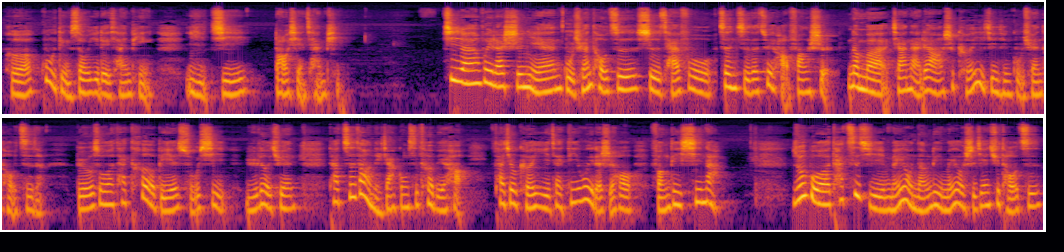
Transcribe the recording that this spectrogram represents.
和固定收益类产品，以及保险产品。既然未来十年股权投资是财富增值的最好方式，那么贾乃亮是可以进行股权投资的。比如说，他特别熟悉娱乐圈，他知道哪家公司特别好，他就可以在低位的时候逢低吸纳。如果他自己没有能力、没有时间去投资，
